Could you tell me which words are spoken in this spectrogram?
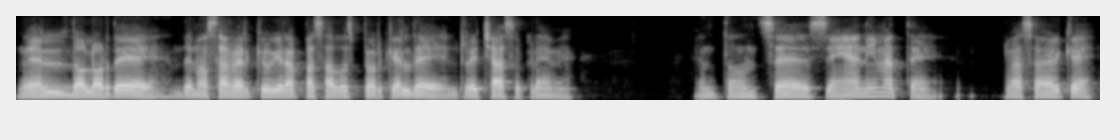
El dolor de, de no saber qué hubiera pasado es peor que el del rechazo, créeme. Entonces, sí, anímate. Vas a ver que,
